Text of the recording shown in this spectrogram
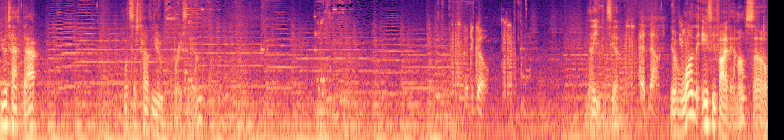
you attack that. Let's just have you brace again. Good to go. Now you can see it. Heading out. You have one AC5 ammo, so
